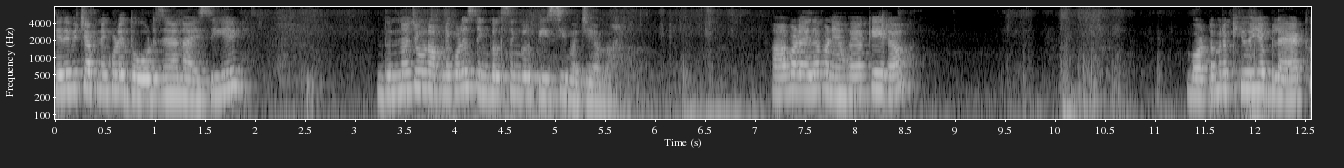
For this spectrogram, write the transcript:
ਇਹਦੇ ਵਿੱਚ ਆਪਣੇ ਕੋਲੇ ਦੋ ਡਿਜ਼ਾਈਨ ਆਏ ਸੀਗੇ। ਦੋਨਾਂ 'ਚ ਹੁਣ ਆਪਣੇ ਕੋਲੇ ਸਿੰਗਲ ਸਿੰਗਲ ਪੀਸ ਹੀ ਬਚਿਆਗਾ। ਆਹ ਵਾਲਾ ਇਹਦਾ ਬਣਿਆ ਹੋਇਆ ਘੇਰਾ। ਬਾਟਮ ਰੱਖੀ ਹੋਈ ਹੈ ਬਲੈਕ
